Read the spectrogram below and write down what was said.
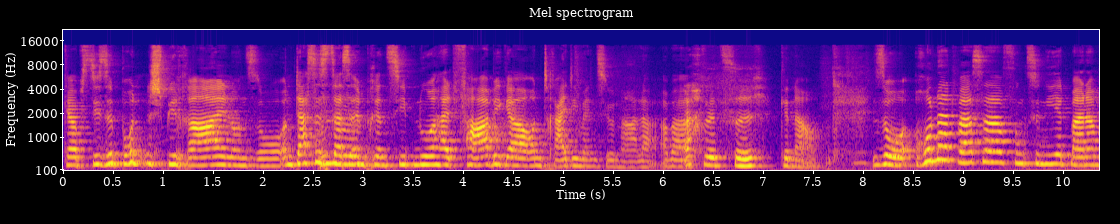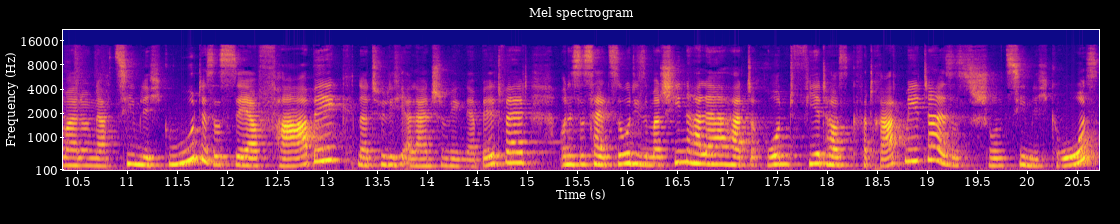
gab es diese bunten Spiralen und so. Und das ist mhm. das im Prinzip nur halt farbiger und dreidimensionaler. Aber Ach, witzig. Genau. So, 100 Wasser funktioniert meiner Meinung nach ziemlich gut. Es ist sehr farbig, natürlich allein schon wegen der Bildwelt. Und es ist halt so, diese Maschinenhalle hat rund 4000 Quadratmeter. Es ist schon ziemlich groß.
